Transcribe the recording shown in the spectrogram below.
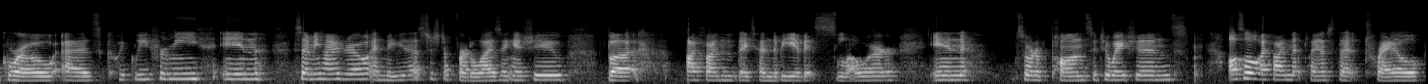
grow as quickly for me in semi-hydro and maybe that's just a fertilizing issue but I find that they tend to be a bit slower in sort of pon situations. Also I find that plants that trail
